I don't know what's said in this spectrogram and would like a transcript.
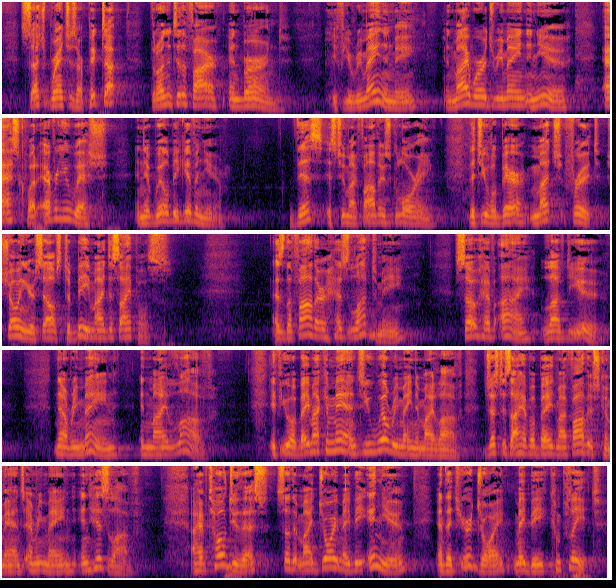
Such branches are picked up, thrown into the fire, and burned. If you remain in me, and my words remain in you, ask whatever you wish, and it will be given you. This is to my Father's glory, that you will bear much fruit, showing yourselves to be my disciples. As the Father has loved me, so have I loved you. Now remain in my love. If you obey my commands, you will remain in my love, just as I have obeyed my Father's commands and remain in his love. I have told you this so that my joy may be in you and that your joy may be complete.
